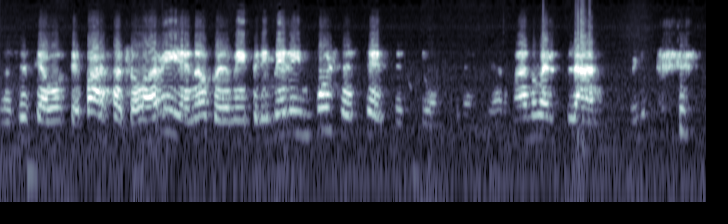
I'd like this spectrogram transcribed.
no sé si a vos te pasa todavía, ¿no? Pero mi primer impulso es ese siempre, armarme el plan.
